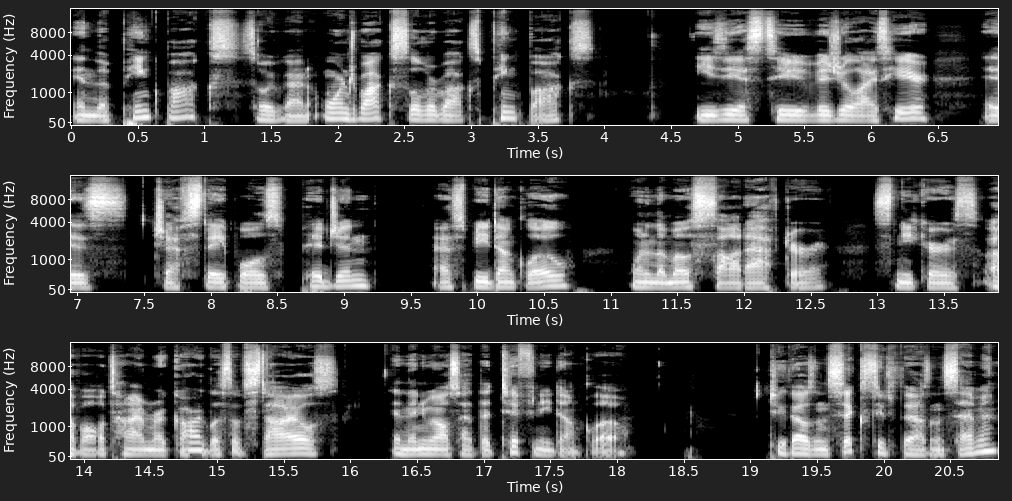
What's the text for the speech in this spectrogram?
in the pink box. So we've got an orange box, silver box, pink box. Easiest to visualize here is Jeff Staples' Pigeon SB Dunk Low, one of the most sought after sneakers of all time, regardless of styles. And then we also had the Tiffany Dunk Low. 2006 to 2007.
